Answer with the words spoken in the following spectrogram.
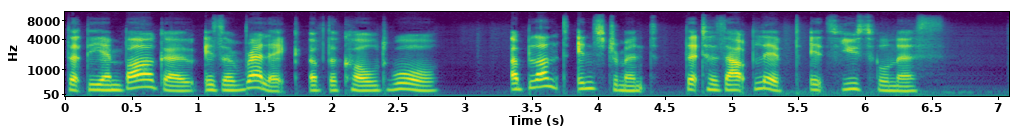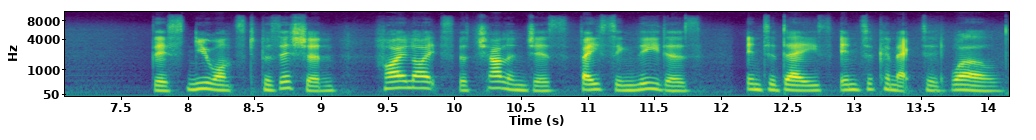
that the embargo is a relic of the Cold War, a blunt instrument that has outlived its usefulness. This nuanced position highlights the challenges facing leaders in today's interconnected world.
